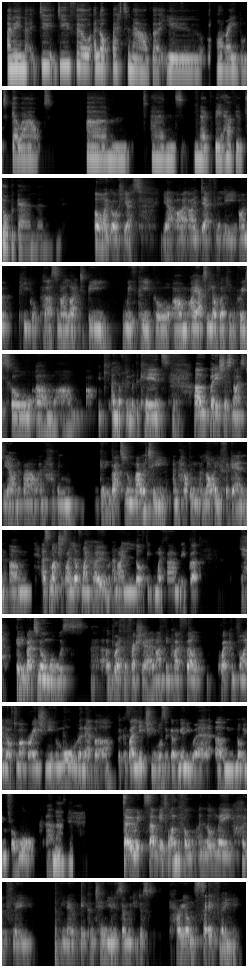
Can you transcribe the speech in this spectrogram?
I mean, do do you feel a lot better now that you are able to go out um, and you know be have your job again? And oh my gosh, yes, yeah. I, I definitely I'm a people person. I like to be with people. Um, I actually love working in the preschool. Um, um, I love being with the kids, um, but it's just nice to be out and about and having getting back to normality and having a life again. Um, as much as I love my home and I love being with my family, but yeah, getting back to normal was a breath of fresh air, and I think I felt quite confined after my operation, even more than ever, because I literally wasn't going anywhere, um, not even for a walk. Um, no. So it's um, it's wonderful, and long may hopefully you know it continues and we can just carry on safely.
